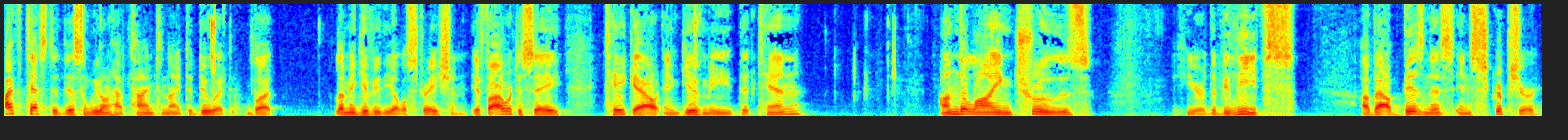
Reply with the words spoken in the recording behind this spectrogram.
I've tested this, and we don't have time tonight to do it, but let me give you the illustration. If I were to say, take out and give me the 10 underlying truths here, the beliefs about business in Scripture,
